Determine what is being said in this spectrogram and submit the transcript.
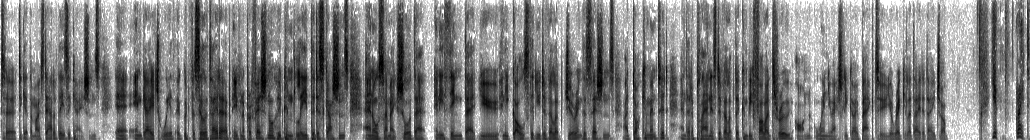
to, to get the most out of these occasions, uh, engage with a good facilitator, even a professional who can lead the discussions and also make sure that anything that you, any goals that you develop during the sessions are documented and that a plan is developed that can be followed through on when you actually go back to your regular day to day job. Yep, great.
